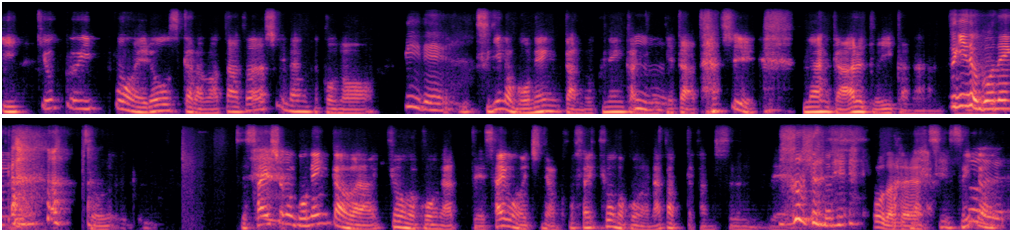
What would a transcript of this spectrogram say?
一曲一本エロースからまた新しいなんかこのいいね。次の5年間、6年間に向けた新しいなんかあるといいかな。次の5年間。そう。で最初の5年間は今日のコーナーって、最後の1年はこうさい今日のコーナーなかった感じするんで、そうだね。そうだまあね。そうだね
